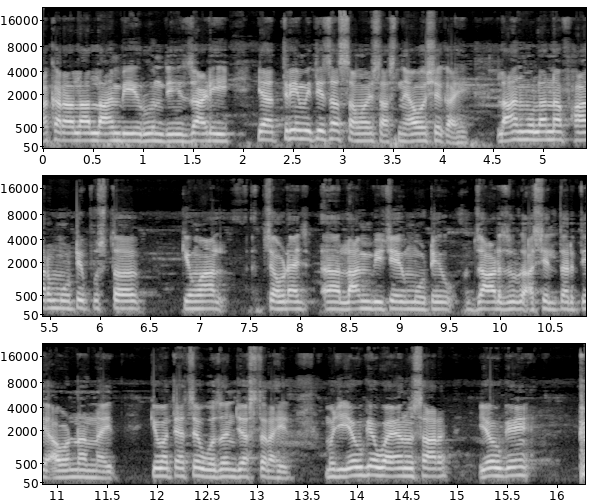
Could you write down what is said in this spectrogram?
आकाराला लांबी रुंदी जाडी या त्रिमितीचा समावेश असणे आवश्यक आहे. लहान मुलांना फार मोठे पुस्तक किंवा चवड्या लांबीचे मोठे जाडजूड असेल तर ते आवडणार नाहीत. किंवा त्याचं वजन जास्त राहील. म्हणजे योग्य वयानुसार योग्य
